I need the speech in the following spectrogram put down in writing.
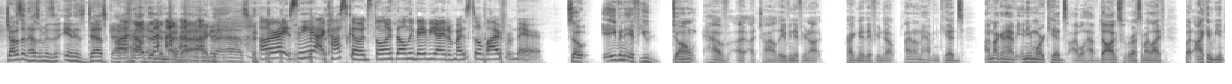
Jonathan has them in in his desk. I have them in my bag. I'm bag. gonna ask. All right, see at Costco, it's the only the only baby item I still buy from there. So even if you don't have a, a child, even if you're not pregnant, if you're not planning on having kids, I'm not going to have any more kids. I will have dogs for the rest of my life, but I can be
